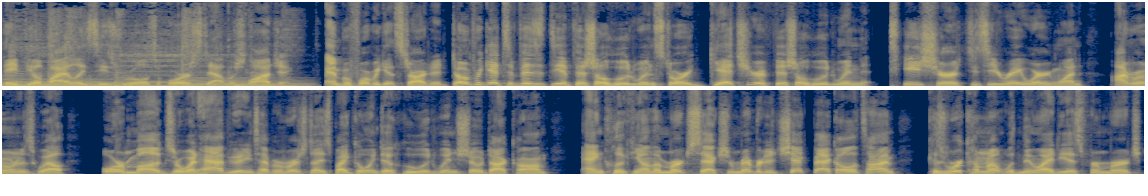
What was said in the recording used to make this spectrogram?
they feel violates these rules or established logic. And before we get started, don't forget to visit the official Hoodwin store. Get your official Hoodwin t-shirts. You see Ray wearing one. I'm wearing one as well. Or mugs or what have you, any type of merchandise by going to whowouldwinshow.com and clicking on the merch section. Remember to check back all the time because we're coming up with new ideas for merch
